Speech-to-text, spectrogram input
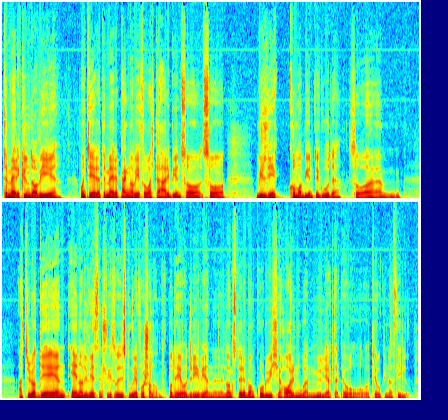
til mer kunder vi håndterer, til mer penger vi forvalter her i byen, så, så vil det komme byen til gode. Så jeg tror at det er en, en, av de vesentligste og de store forskjellene på det å drive i en langt større bank, hvor du ikke har noen muligheter til å, til å kunne stille opp.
